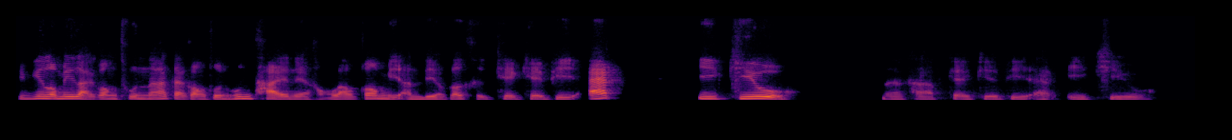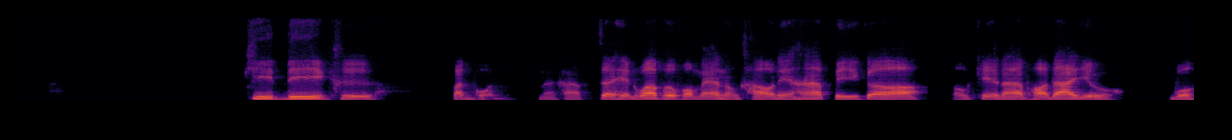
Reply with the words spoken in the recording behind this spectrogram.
จริงๆ เรามีหลายกองทุนนะ แต่กองทุนหุ้นไทยเนี่ยของเราก็มีอันเดียวก็คือ KKP Act EQ นะครับ KKP Act EQ ขีดดีคือปันผล นะครับจะเห็นว่า performance ของเขาเนี่ย5ปีก็โอเคนะ พอได้อยู่บวก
